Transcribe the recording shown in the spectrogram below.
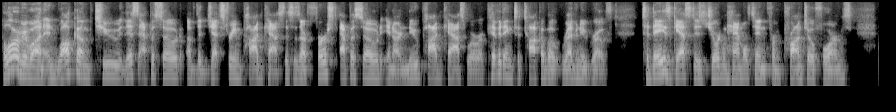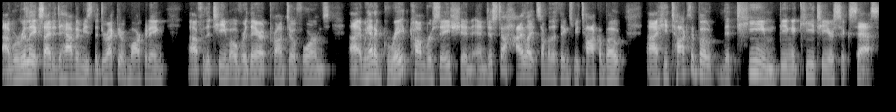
Hello, everyone, and welcome to this episode of the Jetstream podcast. This is our first episode in our new podcast where we're pivoting to talk about revenue growth. Today's guest is Jordan Hamilton from Pronto Forms. Uh, we're really excited to have him. He's the director of marketing uh, for the team over there at Pronto Forms. Uh, and we had a great conversation. And just to highlight some of the things we talk about, uh, he talked about the team being a key to your success.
